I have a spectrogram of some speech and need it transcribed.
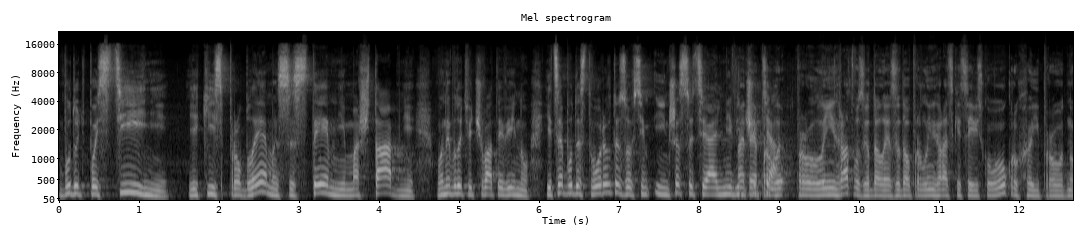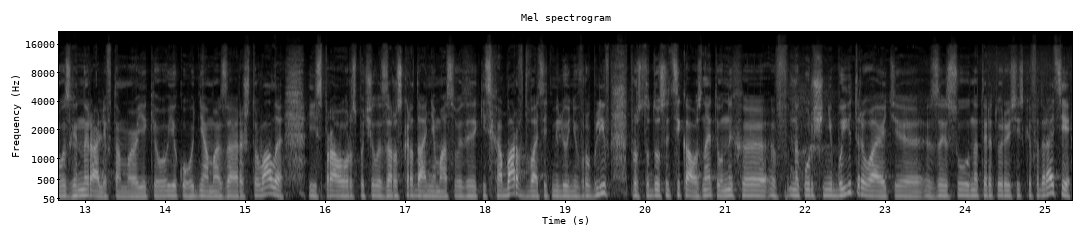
будуть постійні якісь проблеми, системні, масштабні, вони будуть відчувати війну. І це буде створювати зовсім інше соціальні Знаєте, я про, про Ленінград ви згадали. Я згадав про Ленінградський цей військовий округ і про одного з генералів, там е, якого, якого дня ми заарештували, і справу розпочали за розкрадання масове якийсь хабар в 20 мільйонів рублів. Просто досить цікаво. Знаєте, у них е, на Курщині бої тривають е, ЗСУ на території Російської Федерації,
